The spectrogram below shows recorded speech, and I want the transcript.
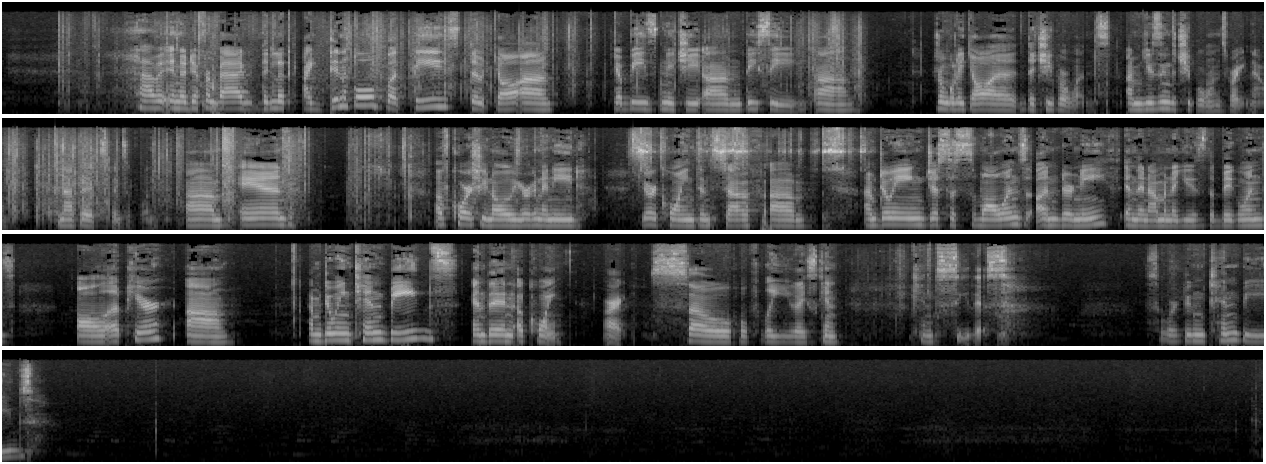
have it in a different bag. They look identical, but these, the y'all, uh, your beads, Nichi, um, DC, um, the cheaper ones. I'm using the cheaper ones right now, not the expensive one. Um, and of course, you know, you're going to need your coins and stuff. Um, I'm doing just the small ones underneath, and then I'm going to use the big ones all up here. Um, I'm doing 10 beads and then a coin. All right, so hopefully you guys can can see this. So we're doing 10 beads.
